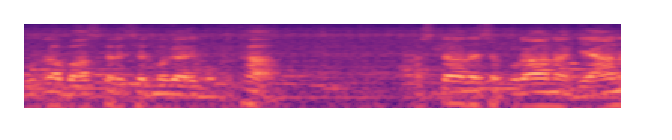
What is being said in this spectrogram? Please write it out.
గుర్రా భాస్కర శర్మ గారి ముఖ అష్టాదశ పురాణ జ్ఞాన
